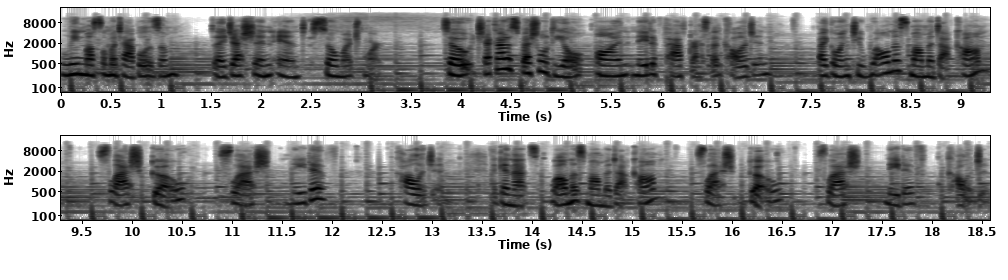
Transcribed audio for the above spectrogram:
lean muscle metabolism, digestion, and so much more. So check out a special deal on Native Path grass-fed collagen by going to wellnessmama.com slash go slash native collagen. Again, that's wellnessmama.com slash go slash native collagen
